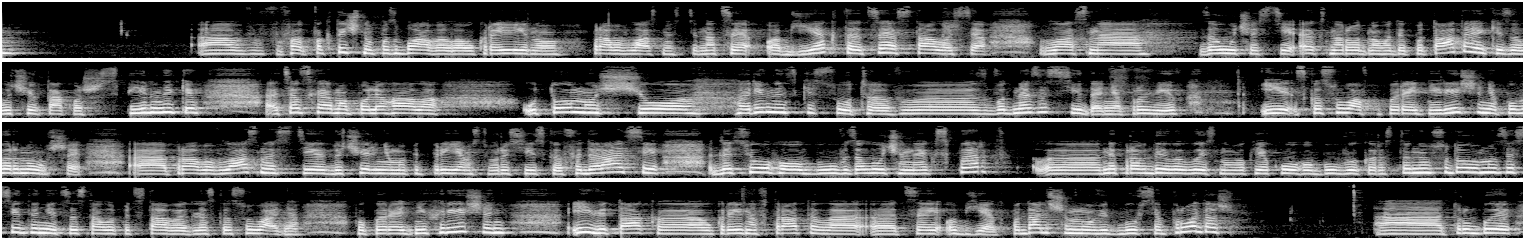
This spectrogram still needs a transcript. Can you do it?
е, фактично позбавила Україну права власності на цей об'єкт. Це сталося власне. За участі екс-народного депутата, який залучив також спільників, Е, ця схема полягала у тому, що Рівненський суд в, в одне засідання провів. І скасував попереднє рішення, повернувши е, право власності дочірньому підприємству Російської Федерації. Для цього був залучений експерт, е, неправдивий висновок якого був використаний у судовому засіданні. Це стало підставою для скасування попередніх рішень. І відтак е, Україна втратила е, цей об'єкт. Подальшому відбувся продаж труби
